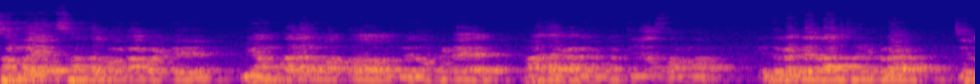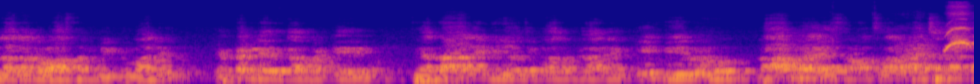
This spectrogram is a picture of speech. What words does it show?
సమయం సందర్భం కాబట్టి మీ అందరి అనుమతితో నేను ఒకటే రాజా గారిని విజ్ఞప్తి చేస్తా ఉన్నా. ఎందుకంటే రాష్ట్రం ఇక్కడ జిల్లాలో వాస్తవం మీకు ఇవ్వాలి. ఎక్కడ లేదు కాబట్టి తెనాలి నియోజకవర్గానికి మీరు రాబోయే ఐదు సంవత్సరాలు ఖచ్చితంగా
